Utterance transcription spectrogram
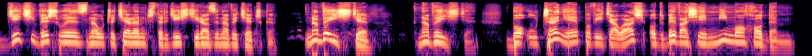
dzieci wyszły z nauczycielem 40 razy na wycieczkę. Na wyjście na wyjście, bo uczenie, powiedziałaś, odbywa się mimochodem.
